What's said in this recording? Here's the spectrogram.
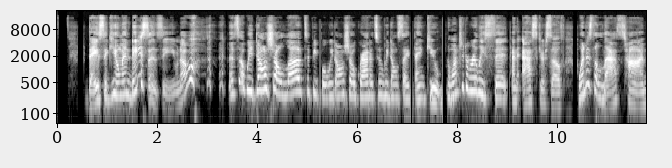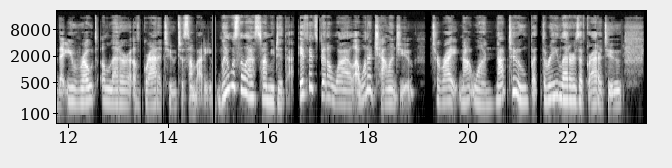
basic human decency, you know? and so we don't show love to people. We don't show gratitude. We don't say thank you. I want you to really sit and ask yourself when is the last time that you wrote a letter of gratitude to somebody? When was the last time you did that? If it's been a while, I want to challenge you to write not one, not two, but three letters of gratitude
